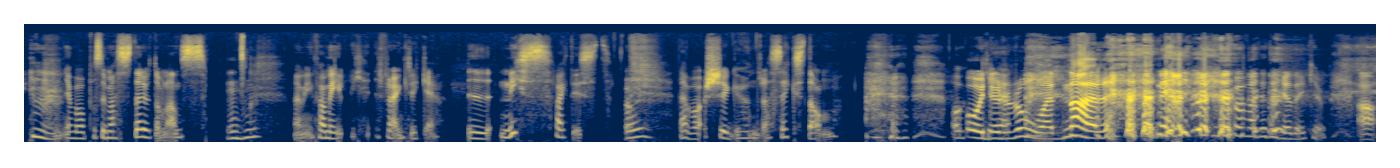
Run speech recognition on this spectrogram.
jag var på semester utomlands Mhm. med min familj i Frankrike, i Nice faktiskt. Oj. Det här var 2016. Och, Oj, du eh, rodnar! Nej, för att jag tycker att det är kul. Ja.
